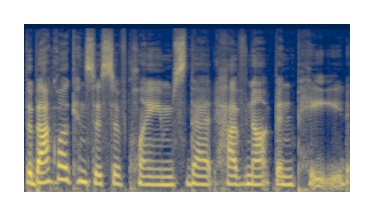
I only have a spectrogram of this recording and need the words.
The backlog consists of claims that have not been paid.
